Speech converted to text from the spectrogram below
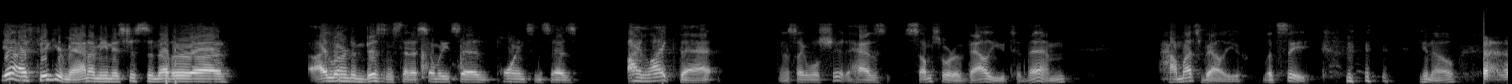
yeah i figure man i mean it's just another uh, i learned in business that if somebody says points and says i like that and it's like well shit it has some sort of value to them how much value let's see you know yeah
